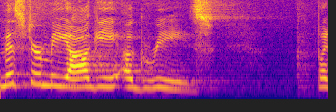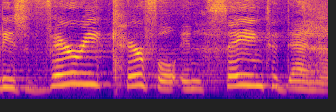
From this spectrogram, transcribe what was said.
Mr. Miyagi agrees. But he's very careful in saying to Daniel,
